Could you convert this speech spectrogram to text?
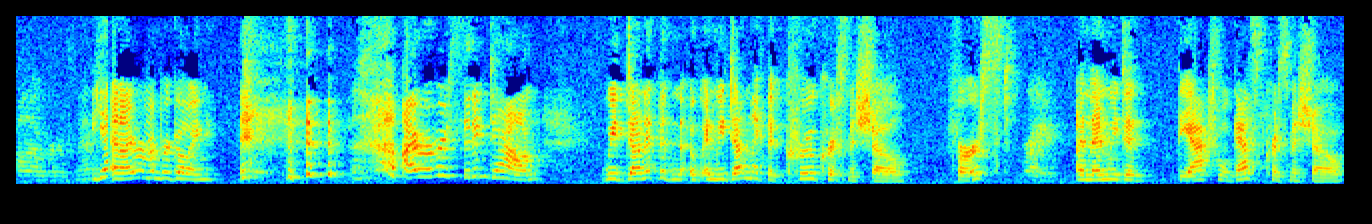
All I want for Christmas. Yeah, and I remember going. I remember sitting down. We'd done it the and we'd done like the crew Christmas show first, Right. and then we did the actual guest Christmas show.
